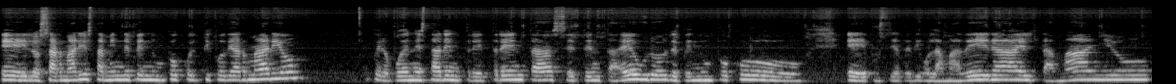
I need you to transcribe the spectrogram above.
Eh, los armarios también depende un poco el tipo de armario, pero pueden estar entre 30, 70 euros, depende un poco, eh, pues ya te digo, la madera, el tamaño.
